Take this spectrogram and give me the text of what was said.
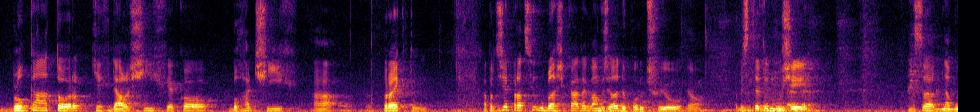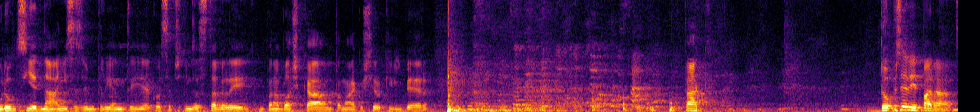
blokátor těch dalších jako bohatších a projektů. A protože pracuji u Blaška, tak vám vřele doporučuju, jo, abyste vy muži na budoucí jednání se svými klienty jako se předtím zastavili. Pana Blaška, on tam má jako široký výběr. Tak, dobře vypadat,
